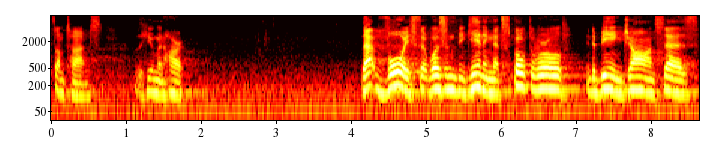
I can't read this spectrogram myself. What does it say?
sometimes, the human heart. That voice that was in the beginning, that spoke the world into being, John says,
